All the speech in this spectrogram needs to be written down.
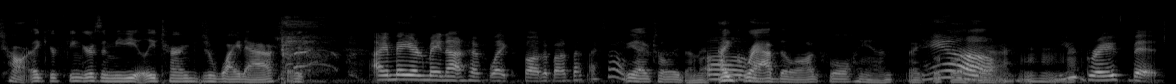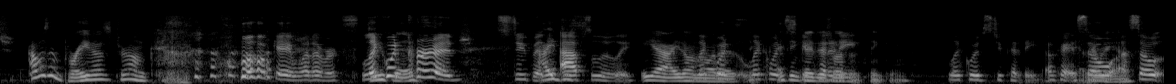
char, like your fingers immediately turn to just white ash. Like, I may or may not have like thought about that myself. yeah, I've totally done it. I Um, grabbed a log full hand. Like, before, Damn. yeah. hmm You brave bitch. I wasn't brave. I was drunk. okay, whatever. Liquid courage. Stupid. I just- Absolutely. yeah, I don't know what I Liquid- was thinking. liquid I think I just stupidity. wasn't thinking. Liquid stupidity. Okay, Yeah, so so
